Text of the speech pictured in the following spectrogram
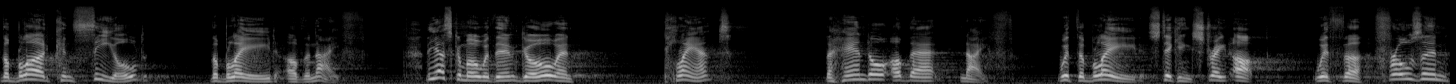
the blood concealed the blade of the knife. The Eskimo would then go and plant the handle of that knife with the blade sticking straight up, with the frozen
